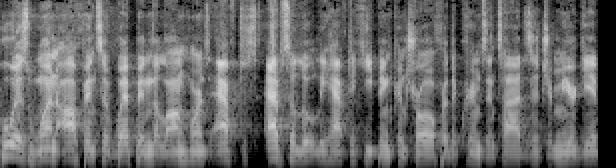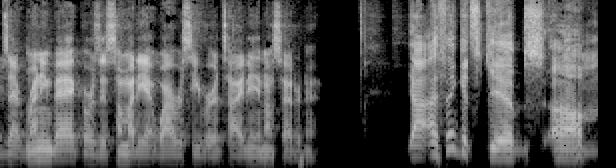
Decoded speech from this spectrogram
Who is one offensive weapon the Longhorns absolutely have to keep in control for the Crimson Tide? Is it Jahmyr Gibbs at running back, or is it somebody at wide receiver or tight end on Saturday? Yeah, I think it's Gibbs. Um,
